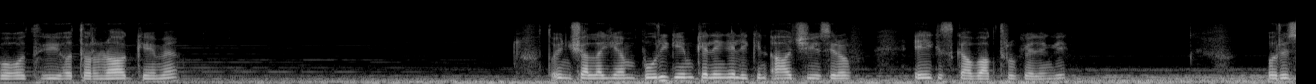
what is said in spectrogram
बहुत ही खतरनाक गेम है। तो इनशाला ये हम पूरी गेम खेलेंगे, लेकिन आज ये सिर्फ़ एक इसका वाक थ्रू खेलेंगे। और इस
